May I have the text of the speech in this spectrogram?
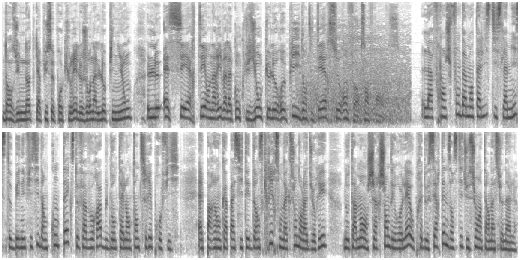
Dans une note qu'a pu se procurer le journal L'Opinion, le SCRT en arrive à la conclusion que le repli identitaire se renforce en France. La frange fondamentaliste islamiste bénéficie d'un contexte favorable dont elle entend tirer profit. Elle paraît en capacité d'inscrire son action dans la durée, notamment en cherchant des relais auprès de certaines institutions internationales.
